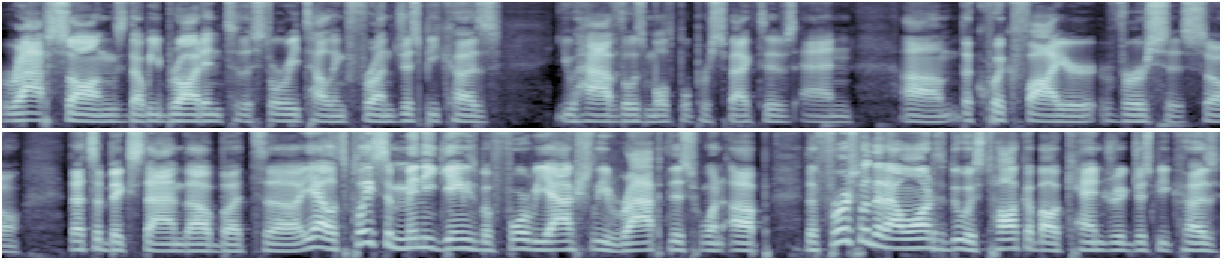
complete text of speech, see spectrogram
rap songs that we brought into the storytelling front just because you have those multiple perspectives and um, the quick fire verses. So that's a big standout. But uh, yeah, let's play some mini games before we actually wrap this one up. The first one that I wanted to do is talk about Kendrick just because,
